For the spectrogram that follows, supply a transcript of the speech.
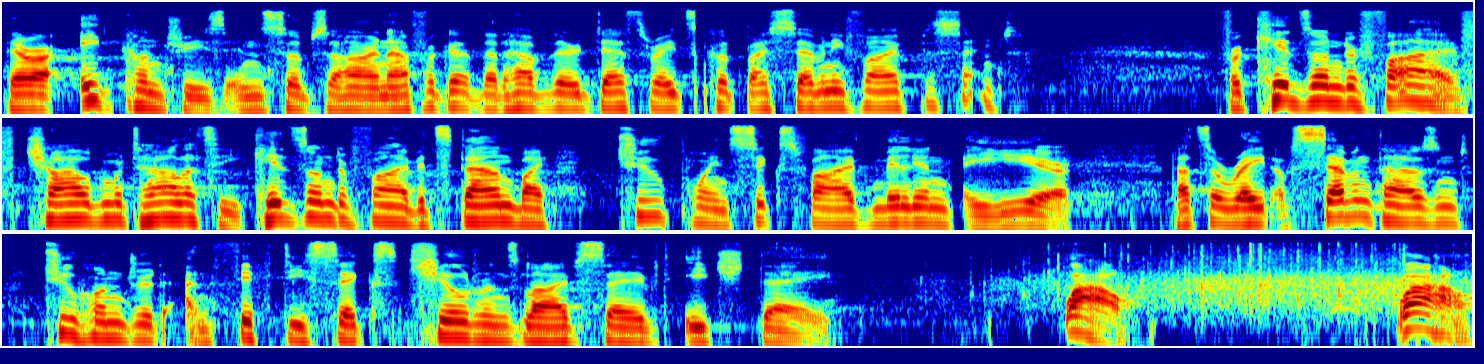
there are eight countries in sub Saharan Africa that have their death rates cut by 75%. For kids under five, child mortality, kids under five, it's down by 2.65 million a year. That's a rate of 7,256 children's lives saved each day. Wow. Wow.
